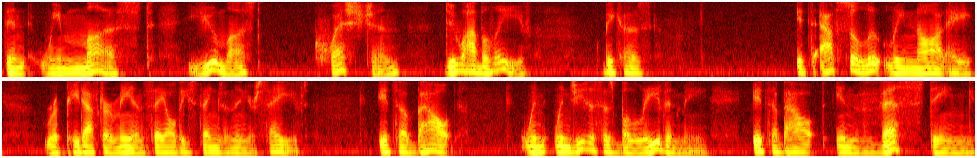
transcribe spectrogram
then we must, you must question do I believe? Because it's absolutely not a repeat after me and say all these things and then you're saved. It's about when when Jesus says believe in me, it's about investing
